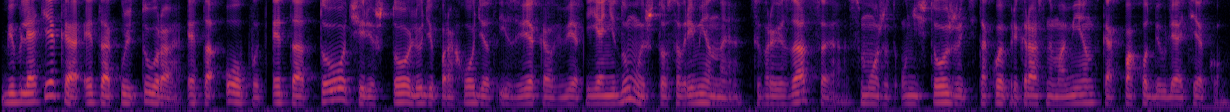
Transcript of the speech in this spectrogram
Библиотека – это культура, это опыт, это то, через что люди проходят из века в век. я не думаю, что современная цифровизация сможет уничтожить такой прекрасный момент, как поход в библиотеку.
